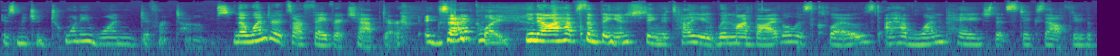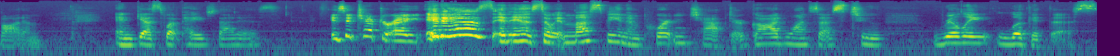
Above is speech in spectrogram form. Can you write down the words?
is mentioned 21 different times. No wonder it's our favorite chapter. Exactly. you know, I have something interesting to tell you. When my Bible is closed, I have one page that sticks out through the bottom. And guess what page that is? Is it chapter 8? It is. It is. So it must be an important chapter. God wants us to really look at this.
